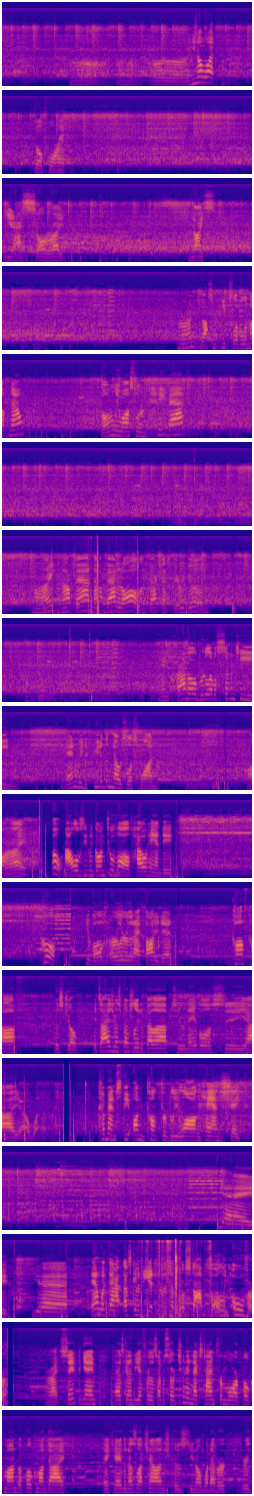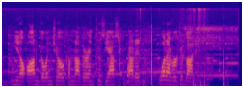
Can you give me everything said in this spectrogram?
Uh, uh, uh, you know what? Go for it. Yes, alright. Nice. Alright, got some peeps leveling up now. Bonely wants to learn Payback. Alright, not bad, not bad at all. In fact, that's very good. And Crabbo grew to level 17. And we defeated the noseless one. Alright. Oh, Owl's even going to evolve. How handy. Cool. He evolves earlier than I thought he did. Cough, cough. Cause joke. Its eyes are especially developed to enable see, yeah, yeah, whatever. Commence the uncomfortably long handshake. Yay. Yeah. And with that, that's gonna be it for this episode. Stop falling over. Alright, save the game. That's gonna be it for this episode. Tune in next time for more Pokemon, but Pokemon Die. AKA the Nuzlocke Challenge, because, you know, whatever. You know, ongoing joke. I'm not very enthusiastic about it. Whatever, goodbye.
